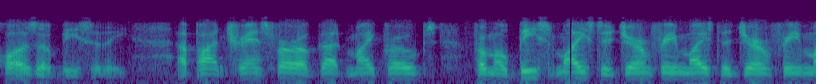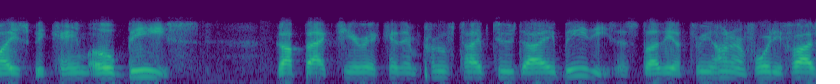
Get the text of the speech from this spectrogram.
cause obesity. Upon transfer of gut microbes from obese mice to germ free mice, the germ free mice became obese. Gut bacteria can improve type 2 diabetes. A study of 345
